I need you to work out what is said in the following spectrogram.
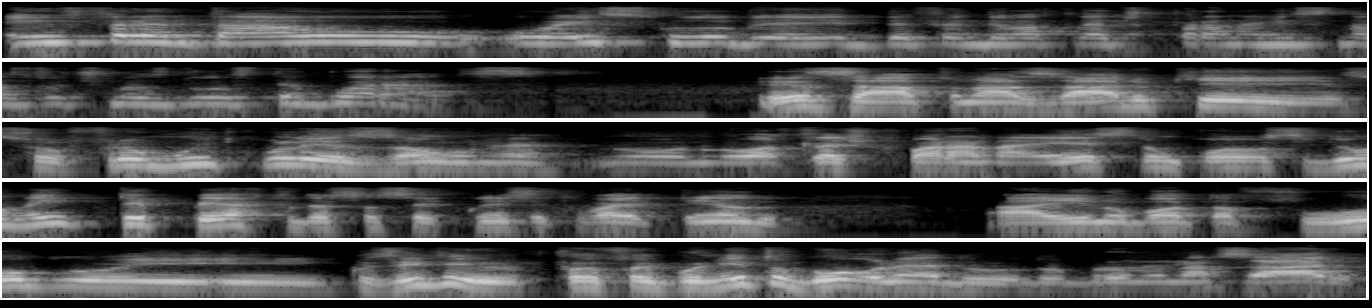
enfrentar o, o ex-clube aí, defender o Atlético Paranaense nas últimas duas temporadas. Exato, Nazário que sofreu muito com lesão né, no, no, Atlético Paranaense, não conseguiu nem ter perto dessa sequência que vai tendo aí no Botafogo, e, e inclusive foi, foi bonito o gol né, do, do Bruno Nazário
